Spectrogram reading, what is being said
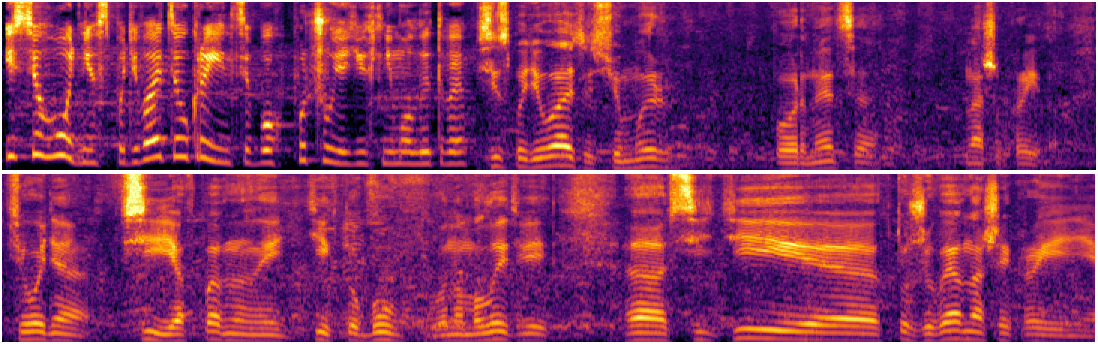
І сьогодні, сподіваються українці, Бог почує їхні молитви. Всі сподіваються, що мир повернеться в нашу країну. Сьогодні всі, я впевнений, ті, хто був на молитві, е, всі ті, е, хто живе в нашій країні,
